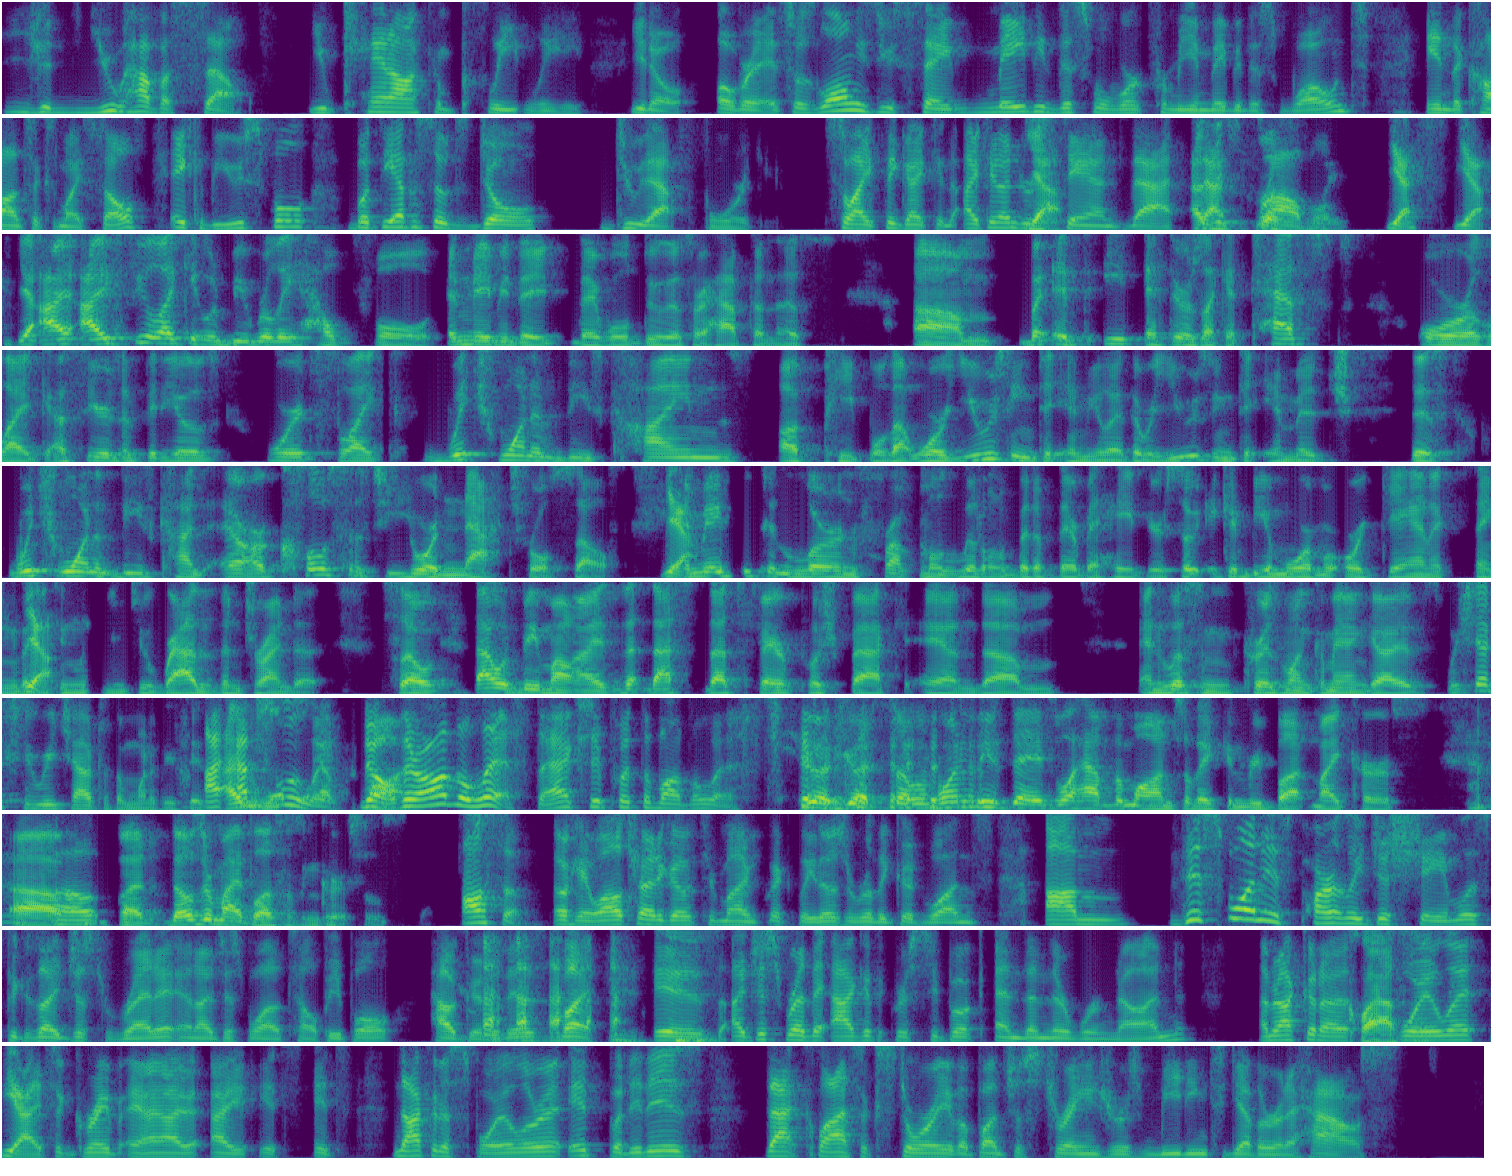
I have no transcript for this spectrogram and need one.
you, you have a self. You cannot completely, you know, over it. So as long as you say maybe this will work for me and maybe this won't in the context of myself, it could be useful. But the episodes don't do that for you. So I think I can I can understand yeah, that that problem. Yes, yeah, yeah. I, I feel like it would be really helpful, and maybe they they will do this or have done this Um, but if if there's like a test or like a series of videos where it's like which one of these kinds of people that we're using to emulate that we're using to image this which one of these kind are closest to your natural self? Yeah. And maybe you can learn from a little bit of their behavior. So it can be a more, more organic thing that yeah. you can lean into rather than trying to so that would be my that's that's fair pushback and um and listen, Charisma on Command guys, we should actually reach out to them one of these days. I, absolutely. No, on. they're on the list. I actually put them on the list. good, good. So one of these days we'll have them on so they can rebut my curse. Uh, uh, but those are my blessings and curses. Awesome. Okay, well I'll try to go through mine quickly. Those are really good ones. Um, this one is partly just shameless because I just read it and I just want to tell people how good it is. but is I just read the Agatha Christie book and then there were none. I'm not gonna Classic. spoil it. Yeah, it's a great. I, I, it's, it's not gonna spoiler it, but it is that classic story of a bunch of strangers meeting together in a house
